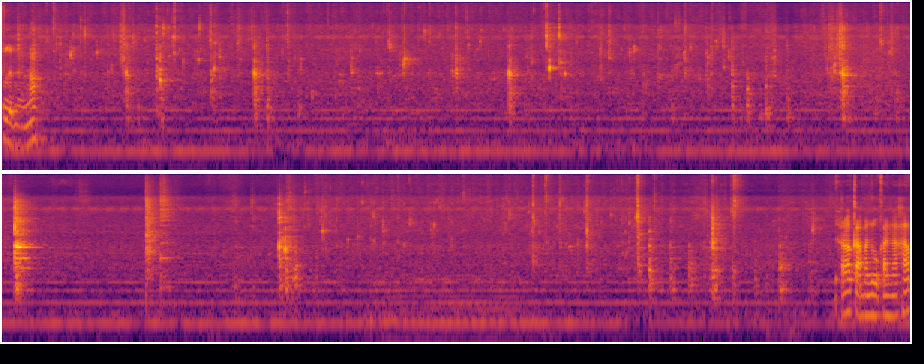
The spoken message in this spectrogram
ฝืดๆหน่อยเนาะ แล้วเรากลับมาดูกันนะครับ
